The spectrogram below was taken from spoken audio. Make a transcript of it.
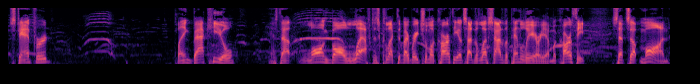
Stanford playing back heel as that long ball left is collected by Rachel McCarthy outside the left side of the penalty area. McCarthy sets up Mon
